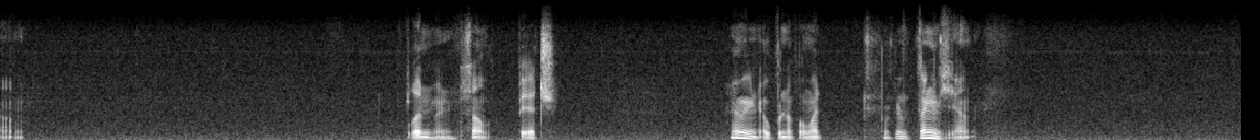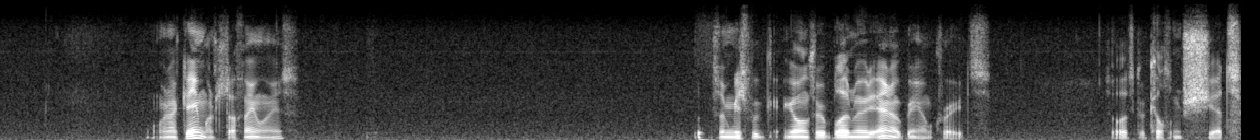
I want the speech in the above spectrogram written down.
Um, Blood Moon, a bitch. I haven't even opened up all my fucking things yet. We're not getting much stuff anyways. So I'm just going through blood moon and opening up crates. So let's go kill some shit.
